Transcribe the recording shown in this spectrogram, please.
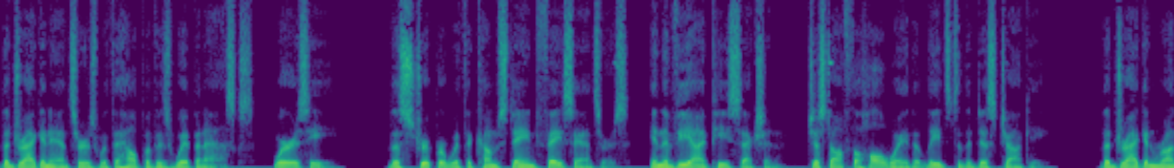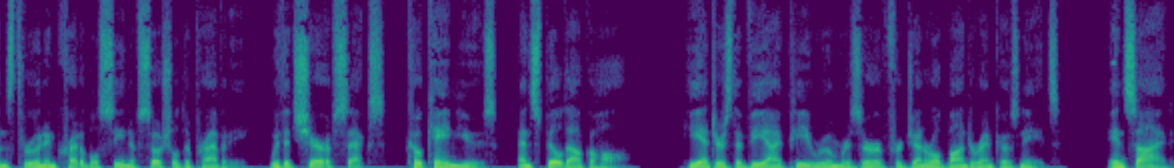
The dragon answers with the help of his whip and asks, Where is he? The stripper with the cum stained face answers, In the VIP section, just off the hallway that leads to the disc jockey. The dragon runs through an incredible scene of social depravity, with its share of sex, cocaine use, and spilled alcohol. He enters the VIP room reserved for General Bondarenko's needs. Inside,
